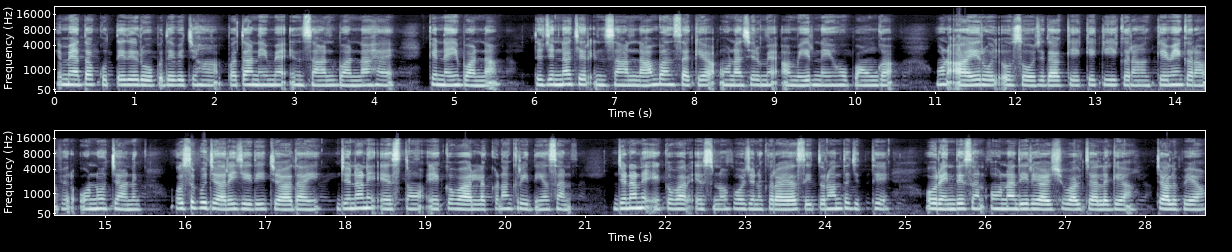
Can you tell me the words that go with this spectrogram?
ਕਿ ਮੈਂ ਤਾਂ ਕੁੱਤੇ ਦੇ ਰੂਪ ਦੇ ਵਿੱਚ ਹਾਂ। ਪਤਾ ਨਹੀਂ ਮੈਂ ਇਨਸਾਨ ਬਣਨਾ ਹੈ ਕਿ ਨਹੀਂ ਬਣਨਾ। ਤੇ ਜਿੰਨਾ ਚਿਰ ਇਨਸਾਨ ਨਾ ਬਣ ਸਕਿਆ ਉਹਨਾਂ ਚਿਰ ਮੈਂ ਅਮੀਰ ਨਹੀਂ ਹੋ ਪਾਊਂਗਾ। ਹੁਣ ਆਏ ਰੋਜ਼ ਉਹ ਸੋਚਦਾ ਕਿ ਕਿ ਕੀ ਕਰਾਂ, ਕਿਵੇਂ ਕਰਾਂ, ਫਿਰ ਉਹਨੂੰ ਅਚਾਨਕ ਉਸ ਪੁਜਾਰੀ ਜੀ ਦੀ ਯਾਦ ਆਈ, ਜਿਨ੍ਹਾਂ ਨੇ ਇਸ ਤੋਂ ਇੱਕ ਵਾਰ ਲੱਕੜਾਂ ਖਰੀਦੀਆਂ ਸਨ, ਜਿਨ੍ਹਾਂ ਨੇ ਇੱਕ ਵਾਰ ਇਸ ਨੂੰ ਭੋਜਨ ਕਰਾਇਆ ਸੀ। ਤੁਰੰਤ ਜਿੱਥੇ ਉਹ ਰਹਿੰਦੇ ਸਨ, ਉਹਨਾਂ ਦੀ ਰਿਹਾਇਸ਼ ਵੱਲ ਚੱਲ ਗਿਆ, ਚੱਲ ਪਿਆ।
